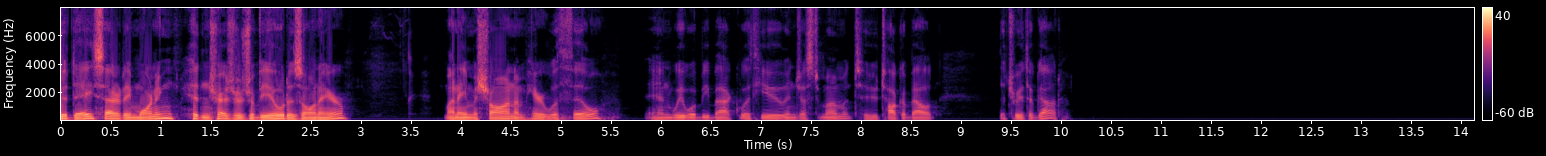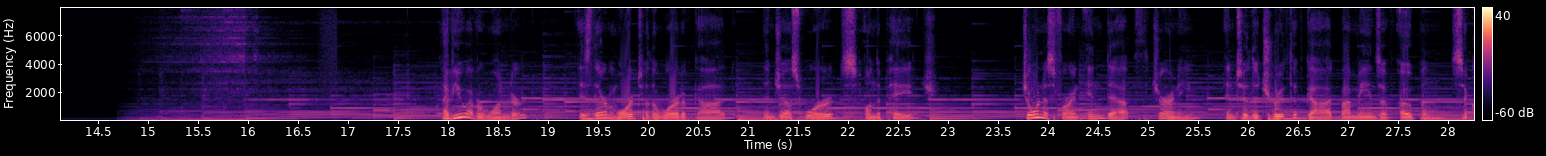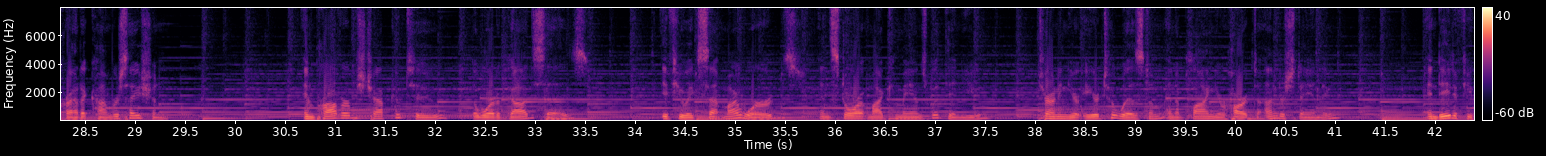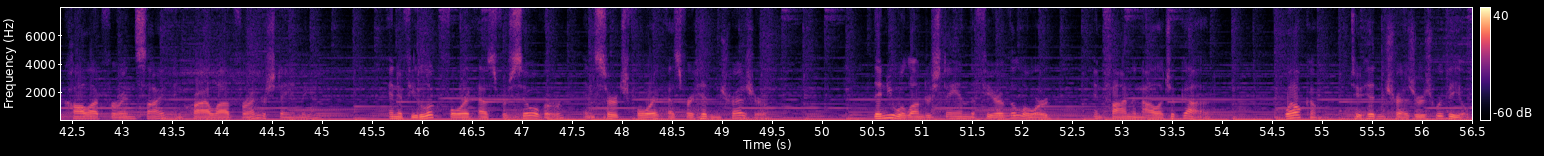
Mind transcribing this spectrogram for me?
Good day, Saturday morning. Hidden Treasures Revealed is on air. My name is Sean. I'm here with Phil, and we will be back with you in just a moment to talk about the truth of God. Have you ever wondered, is there more to the Word of God than just words on the page? Join us for an in depth journey into the truth of God by means of open Socratic conversation. In Proverbs chapter 2, the Word of God says, If you accept my words and store up my commands within you, turning your ear to wisdom and applying your heart to understanding, indeed, if you call out for insight and cry aloud for understanding, and if you look for it as for silver and search for it as for hidden treasure, then you will understand the fear of the Lord and find the knowledge of God. Welcome to Hidden Treasures Revealed.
